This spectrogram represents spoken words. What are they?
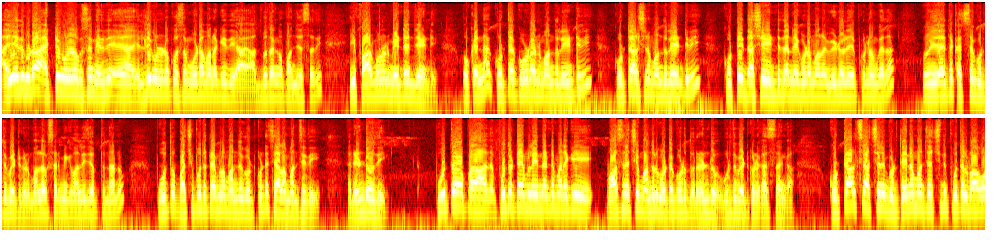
అయ్యేది కూడా యాక్టివ్ ఉండడం కోసం హెల్దీగా ఉండడం కోసం కూడా మనకి ఇది అద్భుతంగా పనిచేస్తుంది. ఈ ఫార్ములాను మెయింటైన్ చేయండి. ఓకేనా? కొట్టకూడని మందులు ఏంటివి? కొట్టాల్సిన మందులు ఏంటివి? కొట్టే దశ ఏంటిదనే కూడా మనం వీడియోలో చెప్పుకున్నాం కదా. ఇదైతే ఖచ్చితంగా గుర్తుపెట్టుకోండి. మళ్ళీ ఒకసారి మీకు మళ్ళీ చెప్తున్నాను. పూత పచ్చిపూత టైంలో మందు కొట్టుకుంటే చాలా మంచిది. రెండోది పూత ప- పూత టైంలో ఏంటంటే మనకి వాసన వచ్చే మందులు కొట్టకూడదు. రెండు గుర్తుపెట్టుకోండి ఖచ్చితంగా. కొట్టాల్సి వచ్చిన ఇప్పుడు తేనె మంచి వచ్చింది పూతలు బాగా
